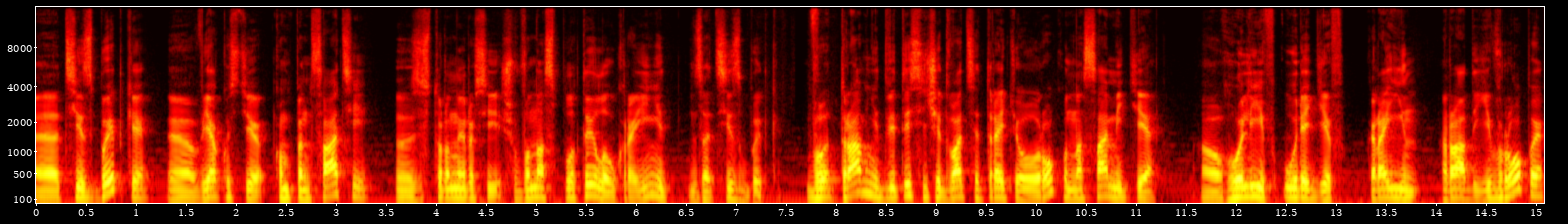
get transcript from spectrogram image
е, ці збитки е, в якості компенсацій е, зі сторони Росії, щоб вона сплатила Україні за ці збитки. В травні 2023 року на саміті е, голів урядів країн Ради Європи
